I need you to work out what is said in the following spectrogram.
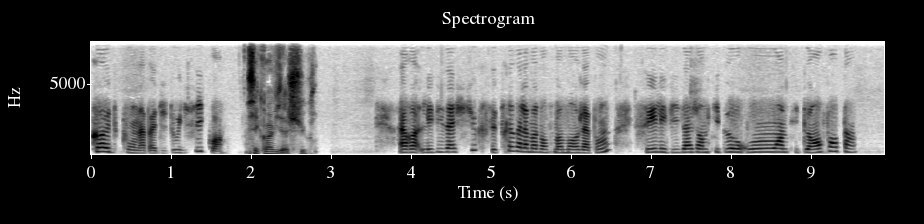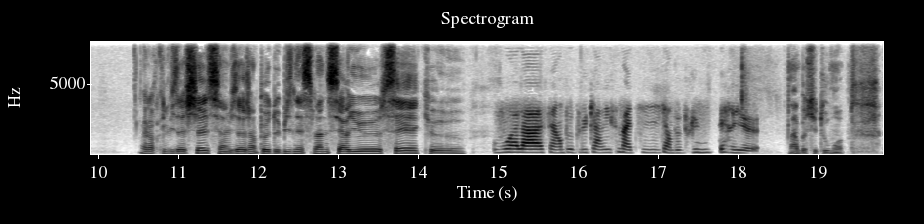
codes qu'on n'a pas du tout ici. quoi. C'est quoi un visage sucre? Alors, les visages sucre, c'est très à la mode en ce moment au Japon. C'est les visages un petit peu ronds, un petit peu enfantins. Alors que le visage Shell, c'est un visage un peu de businessman sérieux, sec. Euh. Voilà, c'est un peu plus charismatique, un peu plus mystérieux. Ah bah c'est tout moi.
